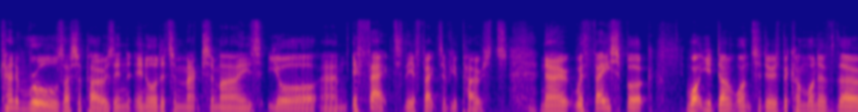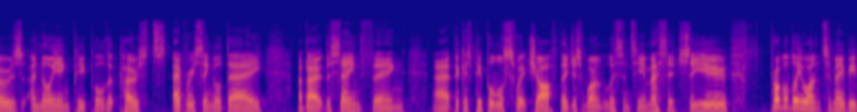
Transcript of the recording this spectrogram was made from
kind of rules, I suppose, in, in order to maximize your um, effect, the effect of your posts. Now, with Facebook, what you don't want to do is become one of those annoying people that posts every single day about the same thing uh, because people will switch off. They just won't listen to your message. So you probably want to maybe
